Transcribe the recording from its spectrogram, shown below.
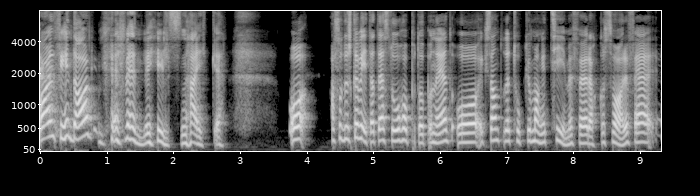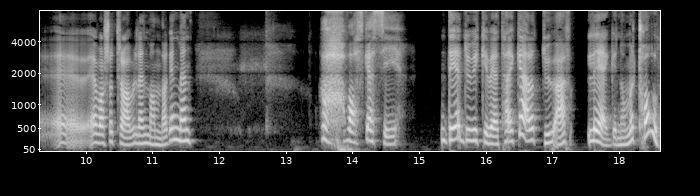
Ha en fin dag, med vennlig hilsen Heike. Og altså, du skal vite at jeg sto og hoppet opp og ned, og, og det tok jo mange timer før jeg rakk å svare, for jeg, eh, jeg var så travel den mandagen, men ah, hva skal jeg si? Det du ikke vet, Heike, er at du er lege nummer tolv.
